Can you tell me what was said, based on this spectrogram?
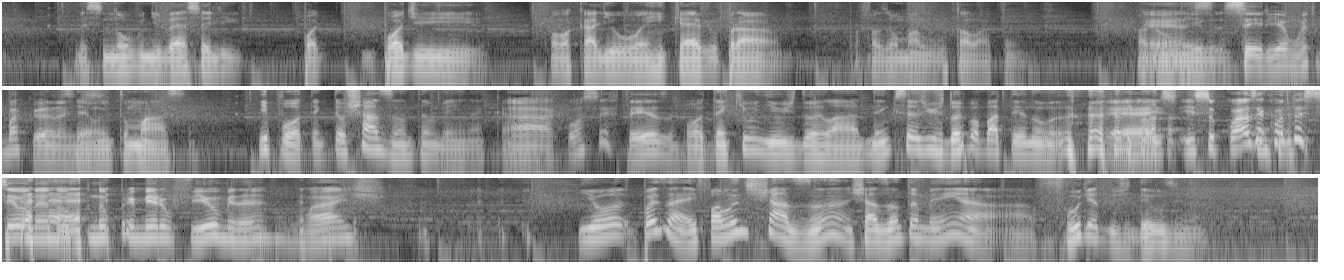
nesse novo universo ele pode, pode colocar ali o Henry Cavill pra, pra fazer uma luta lá com o Adão É, Negro. Seria muito bacana. É isso. muito massa. E, pô, tem que ter o Shazam também, né, cara? Ah, com certeza. Pô, tem que unir os dois lá. Nem que seja os dois pra bater no. É, isso, isso quase aconteceu, né? No, no primeiro filme, né? Mas. E o, pois é, e falando de Shazam, Shazam também é a, a fúria dos deuses, né?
